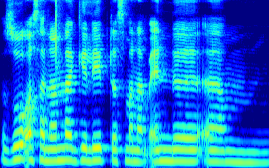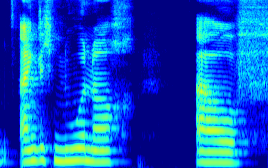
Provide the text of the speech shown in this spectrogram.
so auseinandergelebt, dass man am Ende ähm, eigentlich nur noch auf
